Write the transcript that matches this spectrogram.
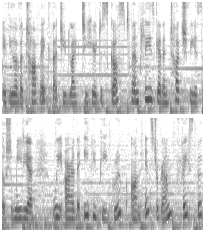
If you have a topic that you'd like to hear discussed, then please get in touch via social media. We are the EPP Group on Instagram, Facebook,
